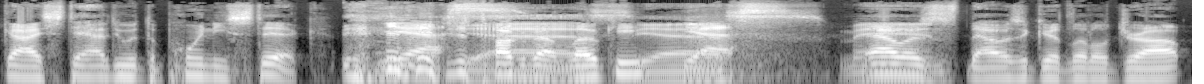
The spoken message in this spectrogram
Guy stabbed you with the pointy stick. Yes. just talk about Loki. Yes. Yes. Man. That was that was a good little drop.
